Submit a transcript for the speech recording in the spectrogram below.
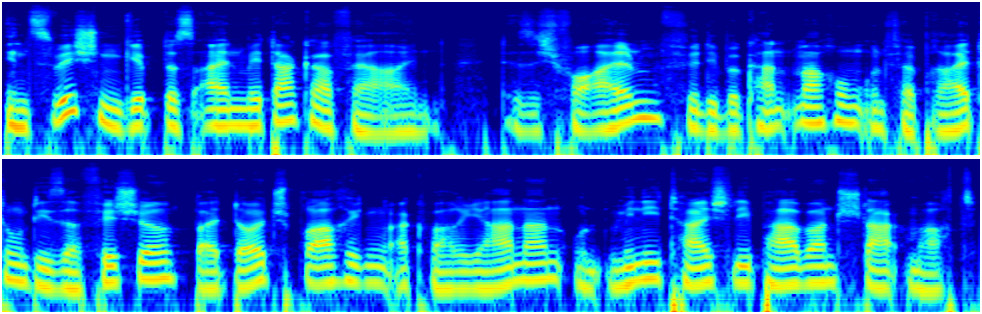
Inzwischen gibt es einen Medaka-Verein, der sich vor allem für die Bekanntmachung und Verbreitung dieser Fische bei deutschsprachigen Aquarianern und Mini-Teichliebhabern stark macht,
